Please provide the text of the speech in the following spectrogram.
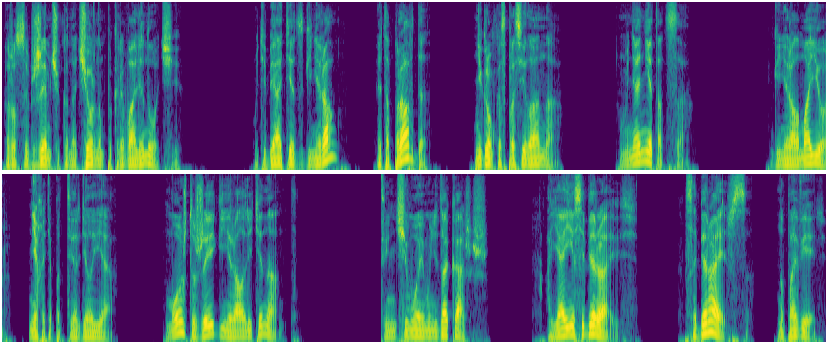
Россыпь жемчуга на черном покрывале ночи. «У тебя отец генерал? Это правда?» Негромко спросила она. «У меня нет отца». «Генерал-майор», нехотя подтвердил я. Может, уже и генерал-лейтенант. Ты ничего ему не докажешь. А я и не собираюсь. Собираешься, но поверь,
